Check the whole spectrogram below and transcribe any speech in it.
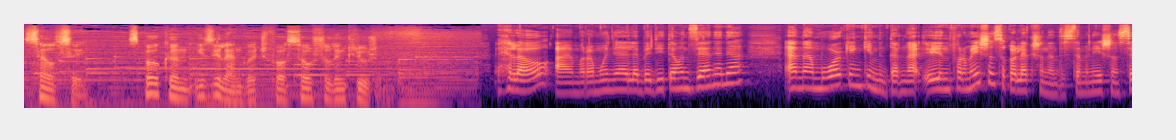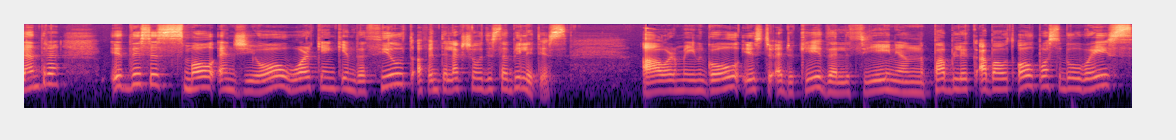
SELSI, spoken easy language for social inclusion. Hello, I'm Ramunė Lebedytė Unzenenė, and I'm working in Internet Information Collection and Dissemination Center. This is small NGO working in the field of intellectual disabilities. Our main goal is to educate the Lithuanian public about all possible ways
